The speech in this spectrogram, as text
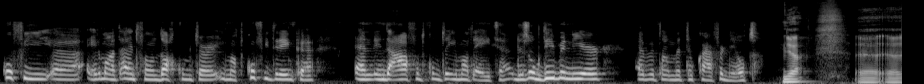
Koffie, helemaal aan het eind van de dag komt er iemand koffie drinken. En in de avond komt er iemand eten. Dus op die manier hebben het dan met elkaar verdeeld. Ja, uh, uh,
